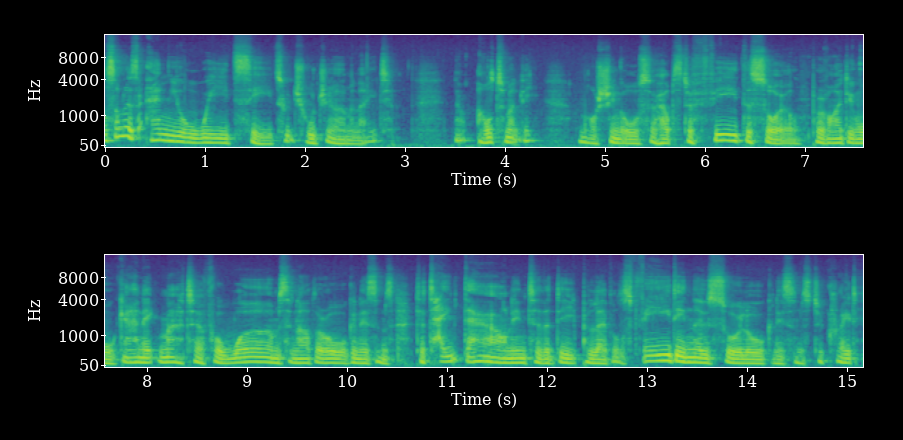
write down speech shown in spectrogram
on some of those annual weed seeds which will germinate. Now ultimately Mulching also helps to feed the soil, providing organic matter for worms and other organisms to take down into the deeper levels, feeding those soil organisms to create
